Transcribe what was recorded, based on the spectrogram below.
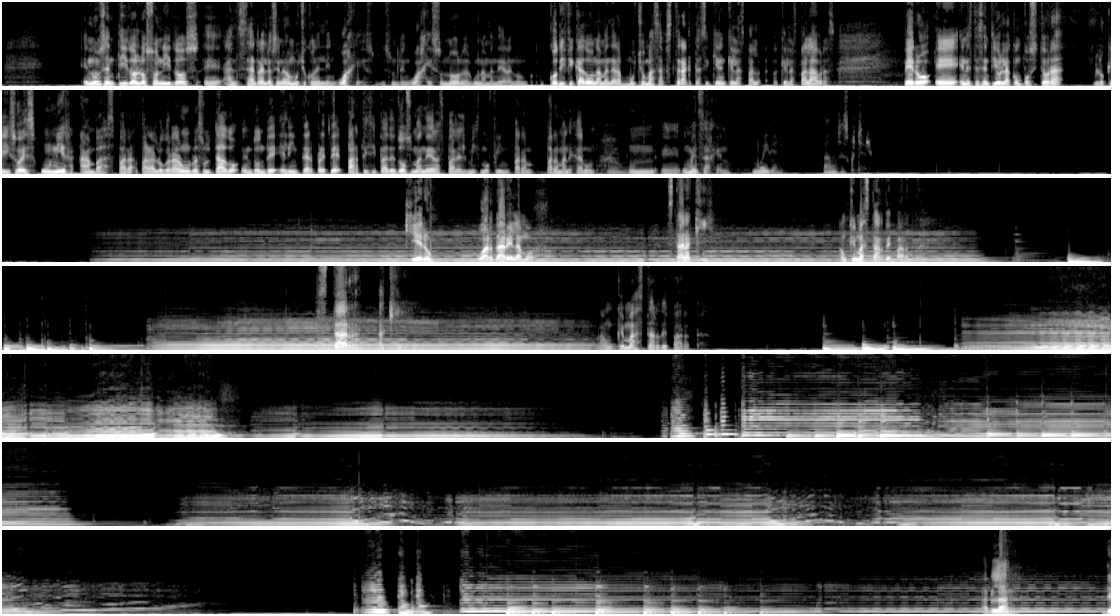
en un sentido, los sonidos eh, se han relacionado mucho con el lenguaje, es, un lenguaje sonoro de alguna manera, ¿no? codificado de una manera mucho más abstracta, si quieren, que las, que las palabras. Pero eh, en este sentido, la compositora lo que hizo es unir ambas para, para, lograr un resultado en donde el intérprete participa de dos maneras para el mismo fin, para, manejar un, un, eh, un mensaje. ¿no? Muy bien, vamos a escuchar. Quiero guardar el amor. Estar aquí, aunque más tarde parta. Estar aquí, aunque más tarde parta.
